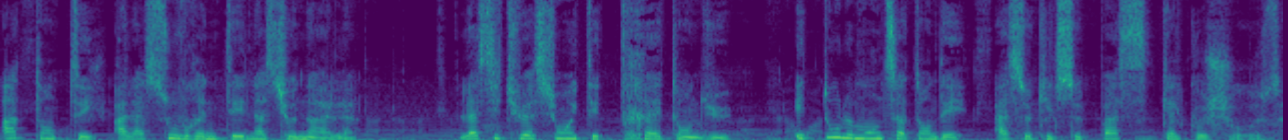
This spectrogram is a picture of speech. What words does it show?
attenter à la souveraineté nationale. La situation était très tendue et tout le monde s'attendait à ce qu'il se passe quelque chose.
